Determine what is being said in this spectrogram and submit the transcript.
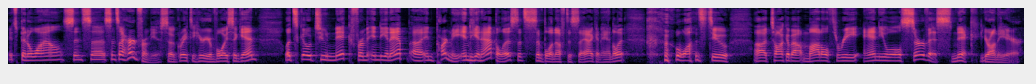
It's been a while since uh, since I heard from you, so great to hear your voice again. Let's go to Nick from Indianap- uh, in pardon me, Indianapolis. That's simple enough to say. I can handle it. Who wants to uh, talk about Model Three annual service? Nick, you're on the air.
